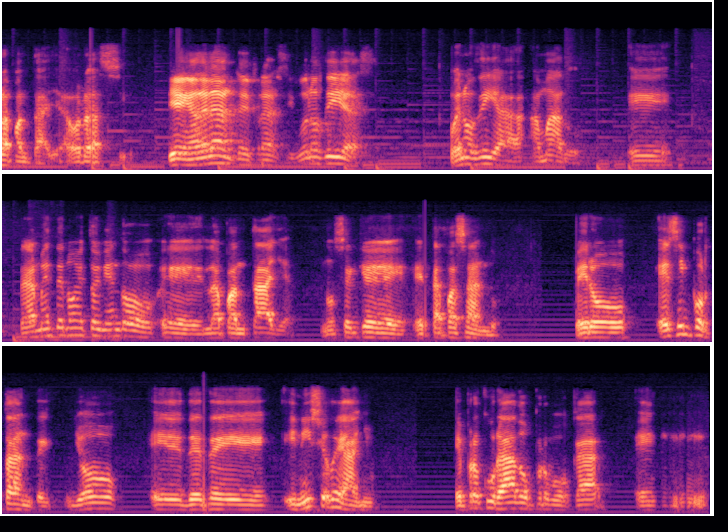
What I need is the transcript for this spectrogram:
la pantalla, ahora sí. Bien, adelante, Francis. Buenos días. Buenos días, Amado. Eh, realmente no estoy viendo eh, la pantalla, no sé qué está pasando, pero es importante. Yo eh, desde inicio de año he procurado provocar en,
